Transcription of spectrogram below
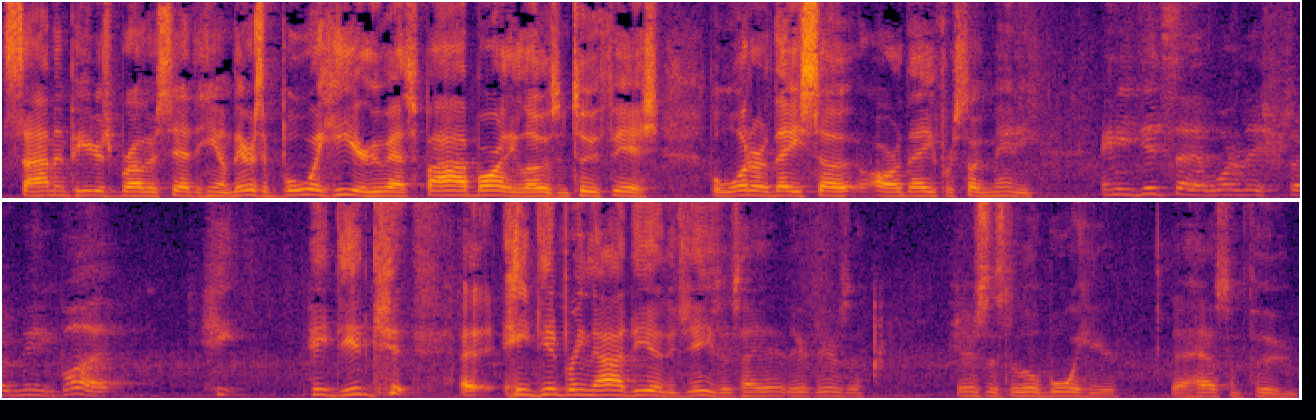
Simon Peter's brother, said to him, There's a boy here who has five barley loaves and two fish, but what are they so are they for so many? And he did say that what are they for so many, but he he did get uh, he did bring the idea to Jesus. Hey, there, there's a there's this little boy here that has some food.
